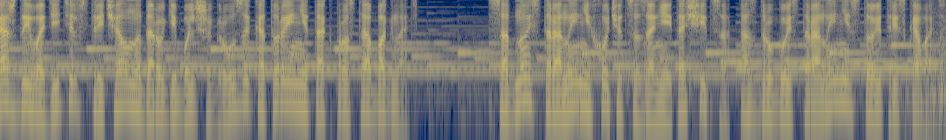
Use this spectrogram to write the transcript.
Каждый водитель встречал на дороге большегрузы, которые не так просто обогнать. С одной стороны не хочется за ней тащиться, а с другой стороны не стоит рисковать.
